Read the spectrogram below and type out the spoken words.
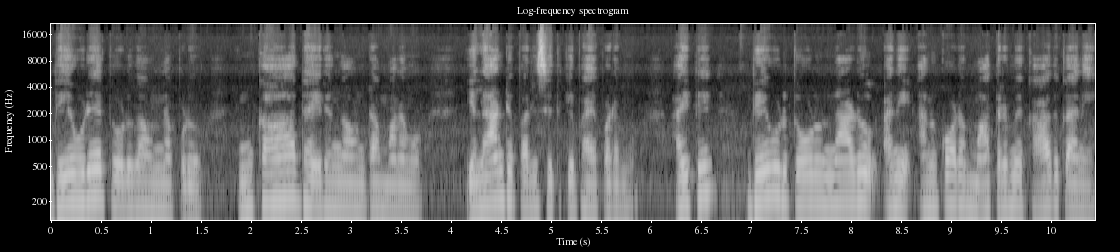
దేవుడే తోడుగా ఉన్నప్పుడు ఇంకా ధైర్యంగా ఉంటాం మనము. ఎలాంటి పరిస్థితికి భయపడము. అయితే దేవుడు తోడున్నాడు అని అనుకోవడం మాత్రమే కాదు కానీ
